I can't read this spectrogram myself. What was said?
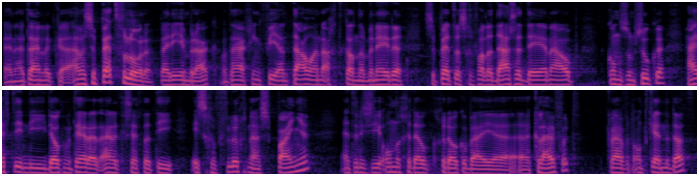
En uiteindelijk, hij was zijn pet verloren bij die inbraak. Want hij ging via een touw aan de achterkant naar beneden. Zijn pet was gevallen, daar zat DNA op. Konden ze hem zoeken. Hij heeft in die documentaire uiteindelijk gezegd dat hij is gevlucht naar Spanje. En toen is hij ondergedoken gedoken bij Kluivert. Kluivert ontkende dat.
